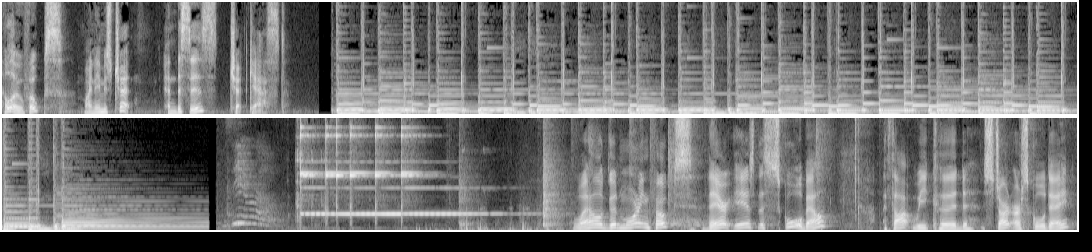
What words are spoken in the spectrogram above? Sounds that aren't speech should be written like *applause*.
Hello, folks. My name is Chet, and this is Chetcast. Well, good morning, folks. There is the school bell. I thought we could start our school day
